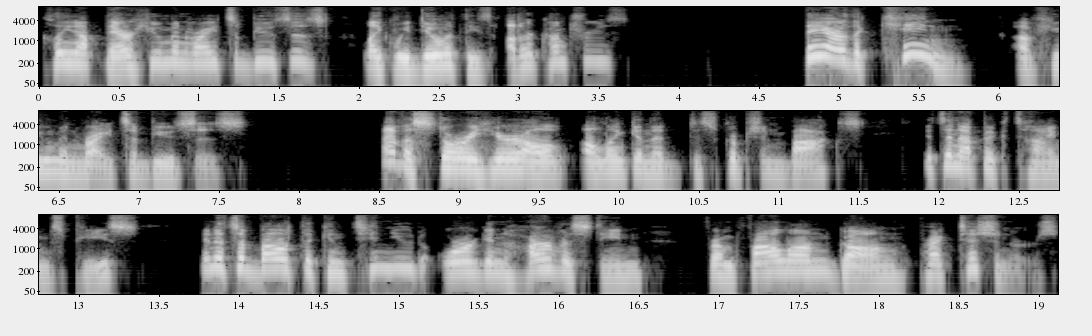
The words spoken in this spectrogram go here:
clean up their human rights abuses like we do with these other countries? They are the king of human rights abuses. I have a story here I'll, I'll link in the description box. It's an Epoch Times piece, and it's about the continued organ harvesting from Falun Gong practitioners.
